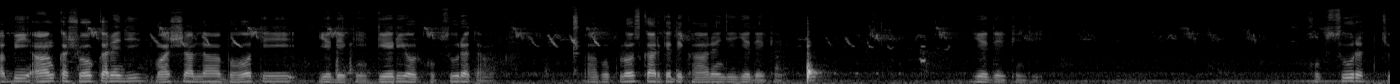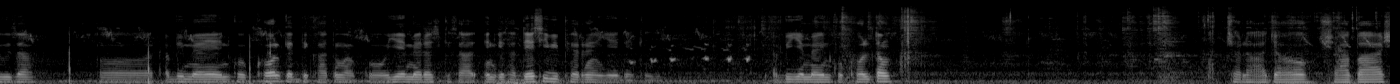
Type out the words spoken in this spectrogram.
अभी आँख का शौक करें जी, माशाल्लाह बहुत ही, ये देखें, गेरी और ख़ूबसूरत आँख आपको क्लोज करके दिखा रहे हैं जी, ये देखें। ये देखें जी। खूबसूरत चूज़ा। और अभी मैं इनको खोल के दिखाता हूँ आपको। ये मेरे इसके साथ, इनके साथ देसी भी फिर रहे हैं, ये देखेंगे अभी ये मैं इनको खोलता हूँ। चलो आ जाओ, शाबाश।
